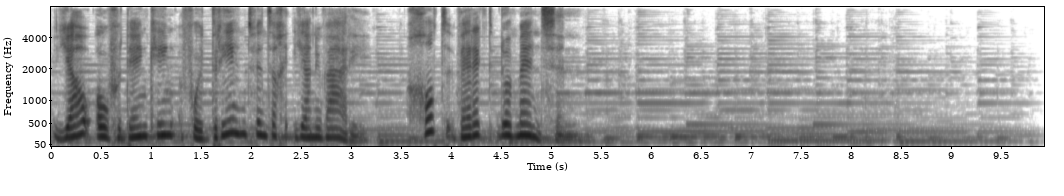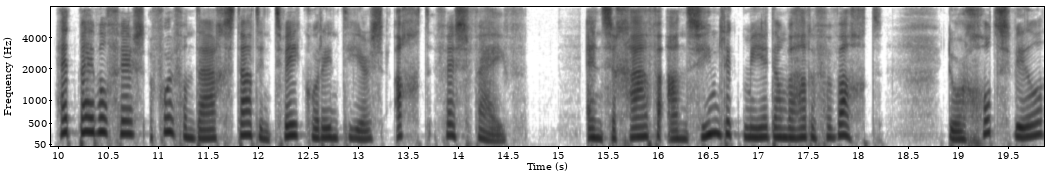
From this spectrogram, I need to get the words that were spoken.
Jouw overdenking voor 23 januari. God werkt door mensen. Het Bijbelvers voor vandaag staat in 2 Korintiërs 8, vers 5. En ze gaven aanzienlijk meer dan we hadden verwacht. Door Gods wil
